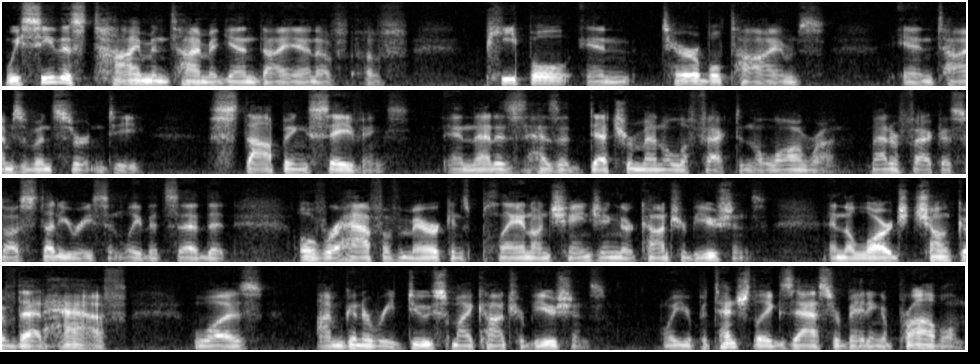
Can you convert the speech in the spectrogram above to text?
we see this time and time again, Diane, of, of people in terrible times, in times of uncertainty, stopping savings. And that is, has a detrimental effect in the long run. Matter of fact, I saw a study recently that said that over half of Americans plan on changing their contributions. And the large chunk of that half was, I'm going to reduce my contributions. Well, you're potentially exacerbating a problem.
